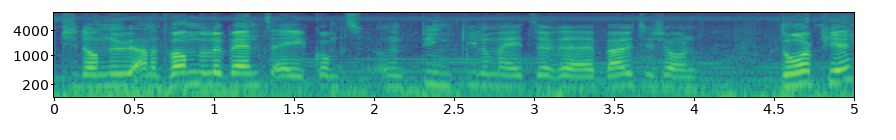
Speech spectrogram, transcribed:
Als je dan nu aan het wandelen bent en je komt een 10 kilometer eh, buiten zo'n dorpje,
